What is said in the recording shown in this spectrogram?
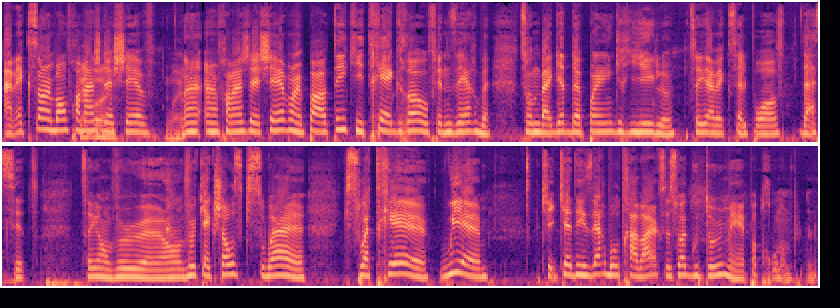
Avec ça, un bon fromage de chèvre. Ouais. Un, un fromage de chèvre, un pâté qui est très gras aux fines herbes sur une baguette de pain grillé, là. Tu sais, avec sel poivre, it. Tu sais, on veut, euh, on veut quelque chose qui soit, euh, qui soit très, euh, oui, qui, qui a des herbes au travers, que ce soit goûteux, mais pas trop non plus. là.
